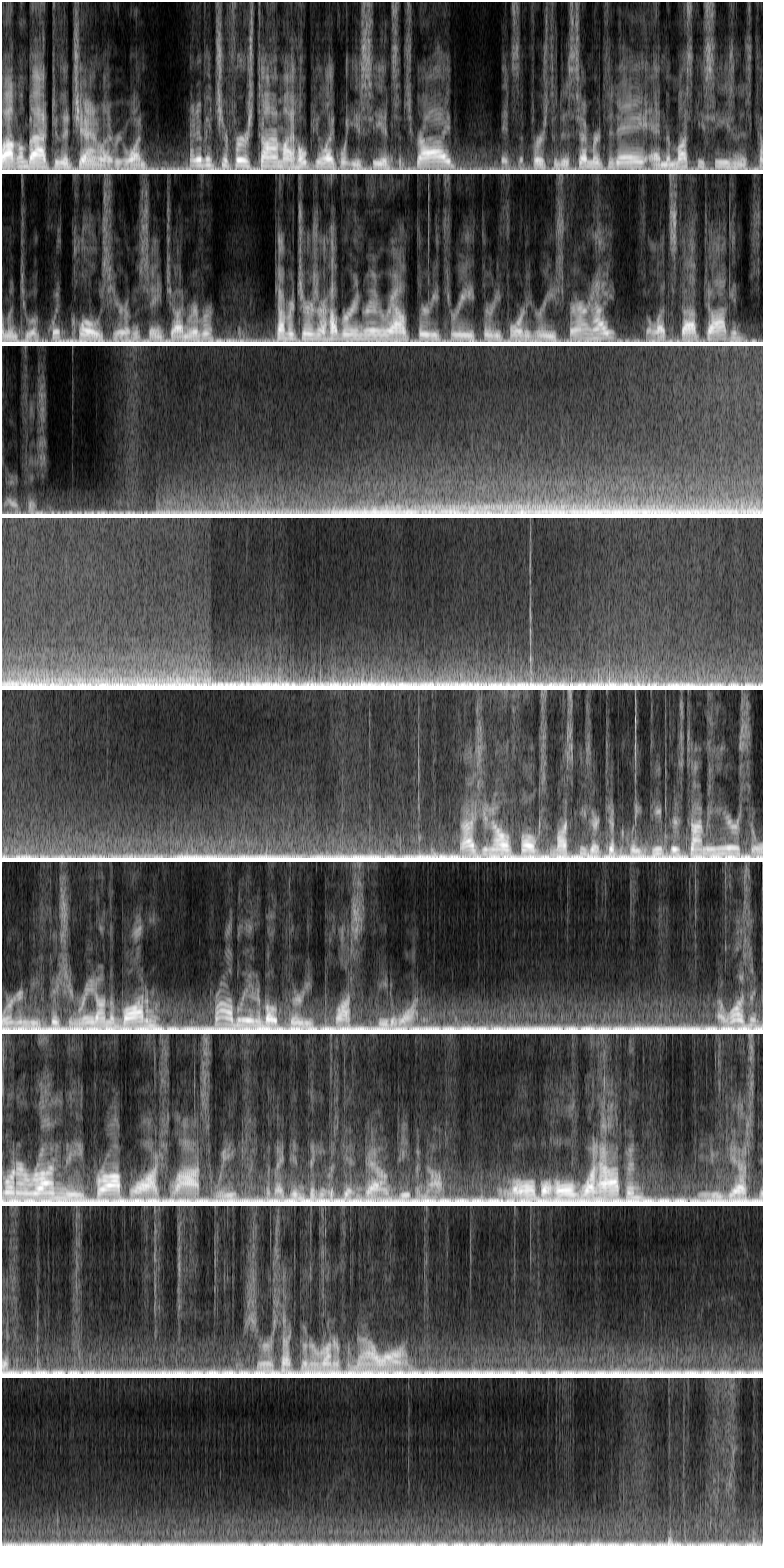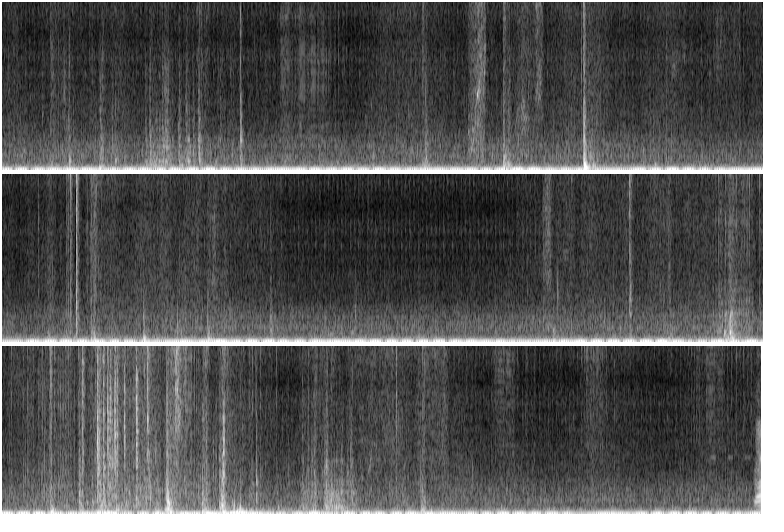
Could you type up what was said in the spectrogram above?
Welcome back to the channel, everyone. And if it's your first time, I hope you like what you see and subscribe. It's the 1st of December today, and the muskie season is coming to a quick close here on the St. John River. Temperatures are hovering right around 33, 34 degrees Fahrenheit. So let's stop talking, start fishing. As you know, folks, muskies are typically deep this time of year, so we're going to be fishing right on the bottom, probably in about 30 plus feet of water. I wasn't going to run the prop wash last week because I didn't think it was getting down deep enough. And lo and behold, what happened? You guessed it. We're sure as heck going to run it from now on.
